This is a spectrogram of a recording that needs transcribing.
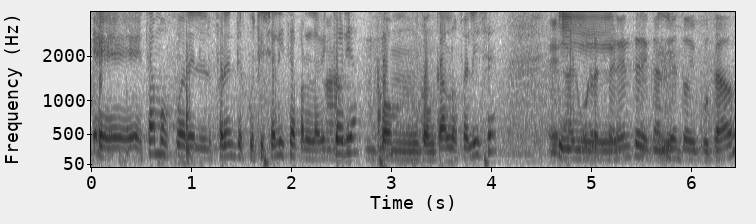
estamos por el Frente Justicialista para la Victoria, ah, con, con, Carlos Felice. ¿Algún referente de candidato a diputado?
